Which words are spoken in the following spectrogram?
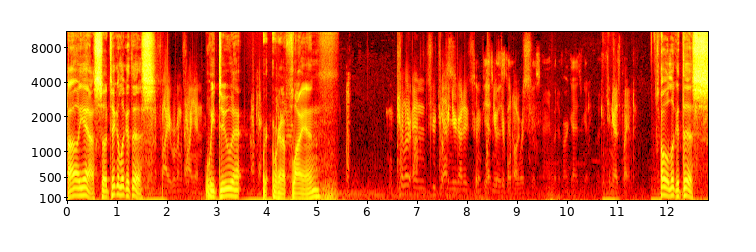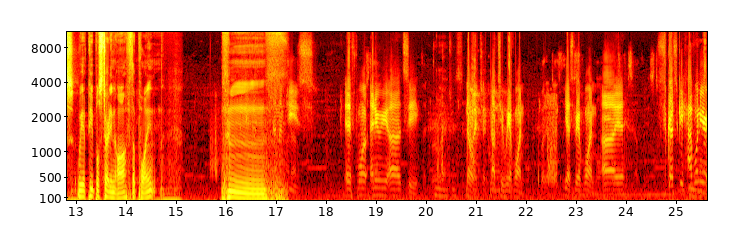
Oh yeah. So take a look at this. fly. We're gonna fly in. We do. Ha- we're, we're gonna fly in. Killer and Zootopia, you guys can continue with your bulldogs. but if our guys are getting Continue as planned. Oh, look at this. We have people starting off the point. Hmm. MMGs. If one, any, uh, let's see. No, not two. We have one. Yes, we have one. Uh, have one of your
